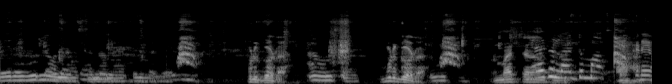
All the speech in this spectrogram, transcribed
వేరే ఊర్లో ఉన్నాం సార్ నా పిల్లలు ఇప్పుడు కూడా? ఇప్పుడు కూడా? లేదు లడ్డు మాకు. అబ్బాయి?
